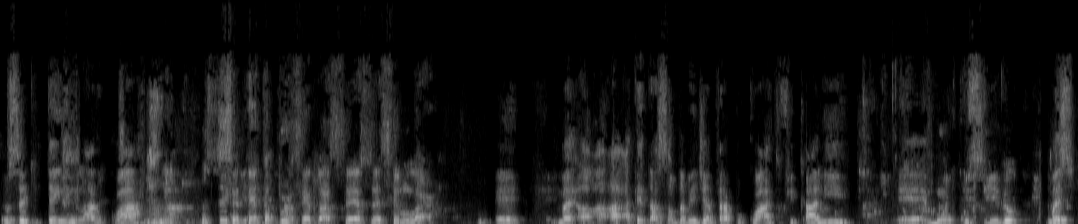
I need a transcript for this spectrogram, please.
eu sei que tem lá no quarto. 70% do acesso é celular. É. Mas a, a, a tentação também de entrar para o quarto e ficar ali é muito possível. Mas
